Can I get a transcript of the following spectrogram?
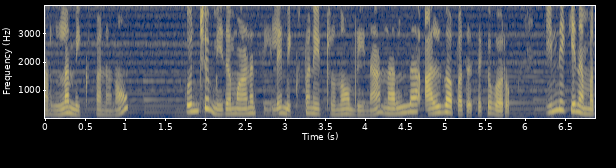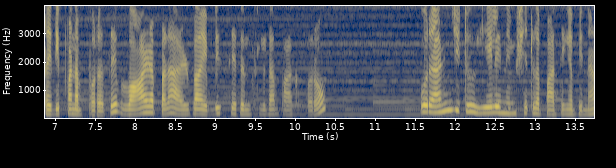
நல்லா மிக்ஸ் பண்ணணும். கொஞ்சம் மிதமான தீயிலே மிக்ஸ் பண்ணிகிட்டு இருந்தோம் அப்படின்னா நல்லா அல்வா பதத்துக்கு வரும். இன்றைக்கி நம்ம ரெடி பண்ண போகிறது வாழைப்பழ அல்வா எப்படி செய்யுதுன்னு சொல்லி தான் பார்க்க போகிறோம் ஒரு அஞ்சு டு ஏழு நிமிஷத்தில் பார்த்தீங்க அப்படின்னா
